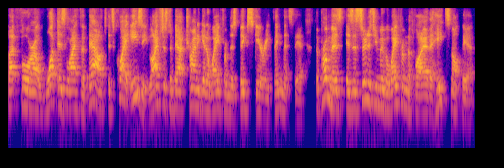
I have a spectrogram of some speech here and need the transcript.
But for uh, what is life about, it's quite easy. Life's just about trying to get away from this big scary thing that's there. The problem is, is as soon as you move away from the fire, the heat's not there.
